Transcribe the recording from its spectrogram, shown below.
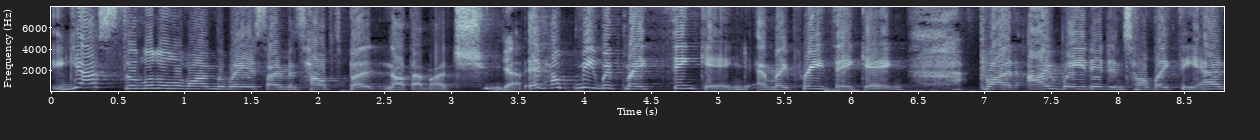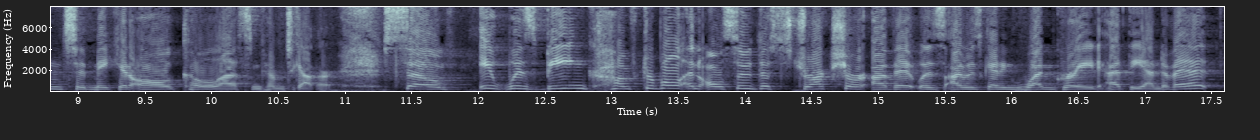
yes, the little along the way assignments helped, but not that much. Yeah. It helped me with my thinking and my pre thinking, but I waited until like the end to make it all coalesce and come together. So it was being comfortable and also the structure of it was I was getting one grade at the end of it.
